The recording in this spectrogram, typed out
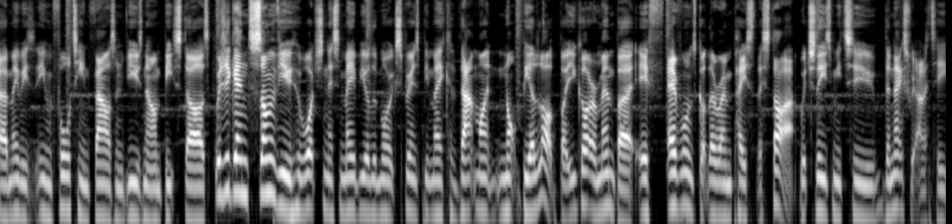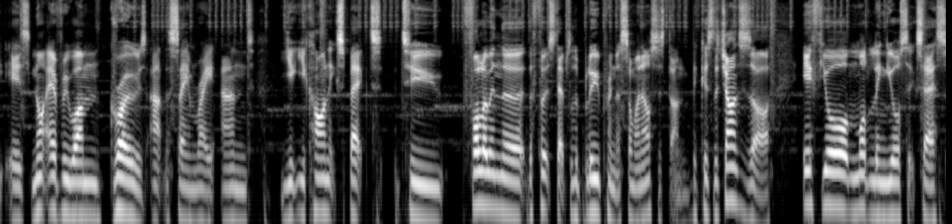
uh, maybe even 14,000 views now on BeatStars. Which again, to some of you who are watching this, maybe you're the more experienced beatmaker, that might not be a lot. But you got to remember, if everyone's got their own pace that they start at, which leads me to the next reality, is not everyone grows at the same rate, and you, you can't expect to follow in the, the footsteps or the blueprint that someone else has done because the chances are if you're modeling your success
